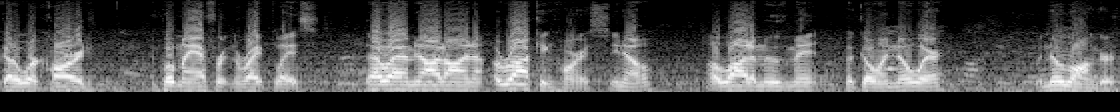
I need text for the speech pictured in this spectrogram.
Got to work hard. and put my effort in the right place. That way I'm not on a rocking horse, you know, a lot of movement, but going nowhere, but no longer.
